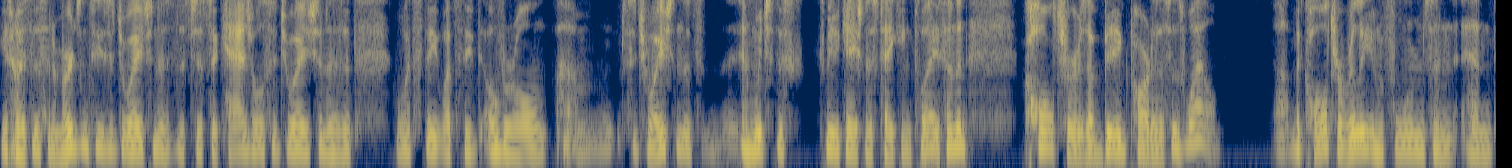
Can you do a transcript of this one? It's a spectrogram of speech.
you know, is this an emergency situation? Is this just a casual situation? Is it, what's the, what's the overall um, situation that's in which this communication is taking place? And then culture is a big part of this as well uh, the culture really informs and and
